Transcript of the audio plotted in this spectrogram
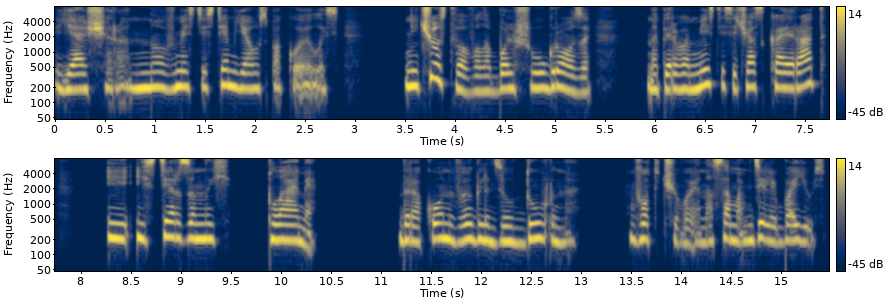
ящера, но вместе с тем я успокоилась. Не чувствовала больше угрозы — на первом месте сейчас Кайрат и истерзанный пламя. Дракон выглядел дурно. Вот чего я на самом деле боюсь.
